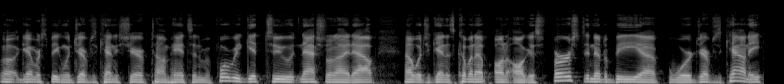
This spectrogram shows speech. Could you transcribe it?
Well, again, we're speaking with Jefferson County Sheriff Tom Hansen. Before we get to National Night Out, uh, which again is coming up on August 1st, and it'll be uh, for Jefferson County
